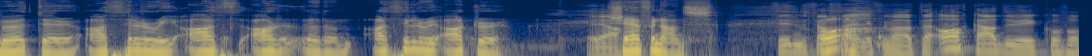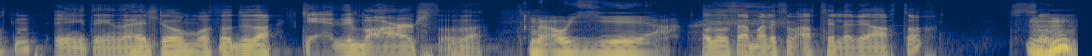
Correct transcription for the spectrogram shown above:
møter Artillery, Arth, Ar, Artillery Arthur, Ja. sjefen hans. Siden først Og- liksom at Å, hva har du i kofferten? Ingenting. Det er helt tom. Og så du, da? Candy bars. Og, så. Men, oh yeah. og da ser man liksom Artillery Arthur, som Mhm.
